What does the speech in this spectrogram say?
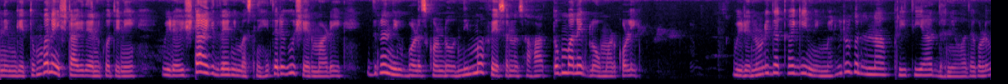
ನಿಮಗೆ ತುಂಬಾ ಇಷ್ಟ ಆಗಿದೆ ಅನ್ಕೋತೀನಿ. ವಿಡಿಯೋ ಇಷ್ಟ ಆಗಿದರೆ ನಿಮ್ಮ ಸ್ನೇಹಿತರಿಗೂ ಶೇರ್ ಮಾಡಿ. ಇದನ್ನು ನೀವು ಬಳಸ್ಕೊಂಡು ನಿಮ್ಮ ಫೇಸನ್ನು ಸಹ ತುಂಬಾ ಗ್ಲೋ ಮಾಡ್ಕೊಳ್ಳಿ. ವಿಡಿಯೋ ನೋಡಿದ್ದಕ್ಕಾಗಿ ನಿಮ್ಮೆಲ್ಲರಿಗೂ ನನ್ನ ಪ್ರೀತಿಯ ಧನ್ಯವಾದಗಳು.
